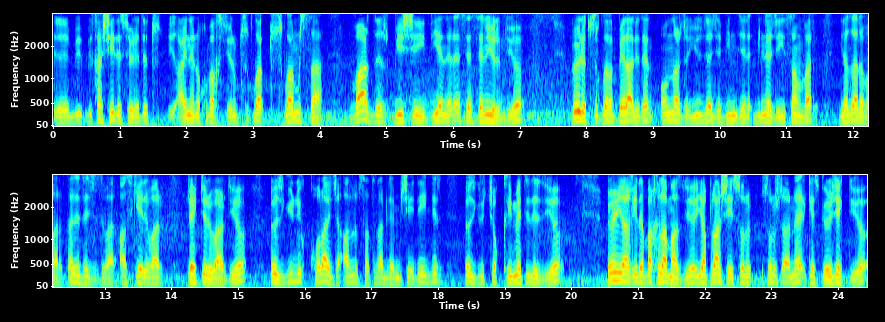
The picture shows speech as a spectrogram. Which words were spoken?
E, bir, birkaç şey de söyledi. Tut- aynen okumak istiyorum. Tutukla, tutuklanmışsa vardır bir şey diyenlere sesleniyorum diyor. Böyle tutuklanıp beraat eden onlarca, yüzlerce, bince, binlerce insan var. Yazarı var, gazetecisi var, askeri var, rektörü var diyor. Özgürlük kolayca alınıp satılabilen bir şey değildir. Özgürlük çok kıymetlidir diyor. Ön yargıyla bakılamaz diyor. Yapılan şey sonu- sonuçlarını herkes görecek diyor.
